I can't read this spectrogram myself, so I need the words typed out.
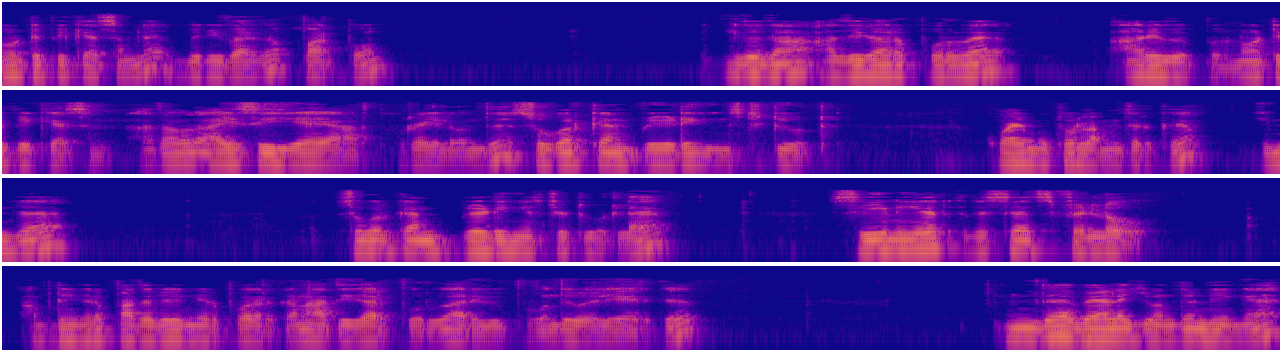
நோட்டிஃபிகேஷனில் விரிவாக பார்ப்போம். இதுதான் அதிகாரப்பூர்வ அறிவிப்பு நோட்டிஃபிகேஷன் அதாவது ஐசிஏஆர் துறையில் வந்து சுகர் கேன் ப்ரீடிங் இன்ஸ்டிடியூட் கோயம்புத்தூரில் அமைஞ்சிருக்கு. இந்த சுகர் கேன் ப்ரீடிங் இன்ஸ்டிடியூட்டில் சீனியர் ரிசர்ச் ஃபெல்லோ அப்படிங்கிற பதவியை நிரப்புவதற்கான அதிகாரப்பூர்வ அறிவிப்பு வந்து வெளியாயிருக்கு. இந்த வேலைக்கு வந்து நீங்கள்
